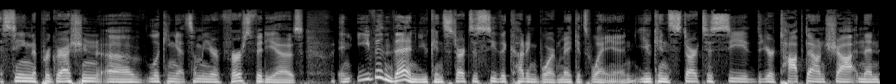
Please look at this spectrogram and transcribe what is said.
seeing the progression of looking at some of your first videos. And even then you can start to see the cutting board make its way in. You can start to see your top down shot and then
